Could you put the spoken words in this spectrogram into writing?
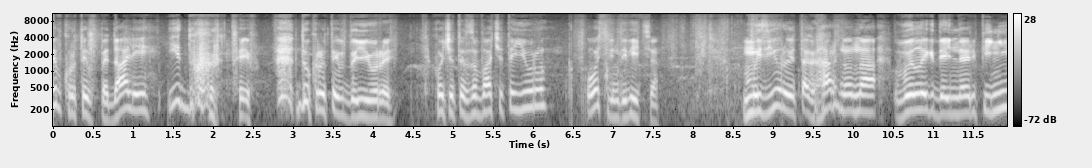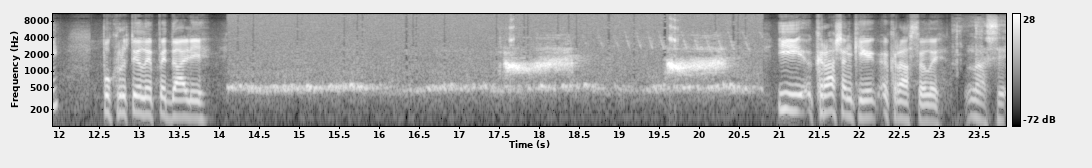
Крутив, крутив педалі і докрутив. Докрутив до Юри. Хочете побачити Юру? Ось він, дивіться. Ми з Юрою так гарно на Великдень на Ірпіні покрутили педалі. І крашенки красили. Наші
